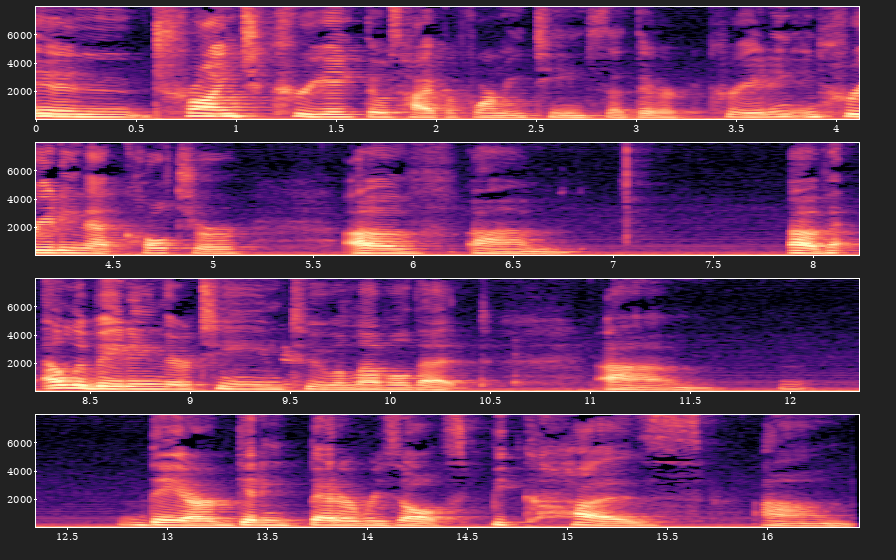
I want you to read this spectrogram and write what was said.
in trying to create those high performing teams that they're creating and creating that culture of, um, of elevating their team to a level that um, they are getting better results because um,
